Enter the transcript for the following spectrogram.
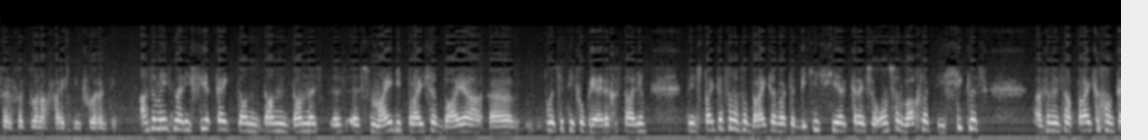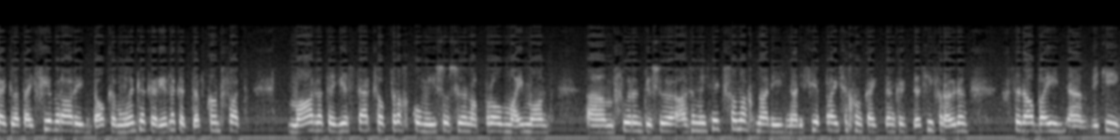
vir vir 2015 vorentoe. As 'n mens na die vee kyk dan dan dan is is is vir my die pryse baie uh positief op die huidige stadium. Ten spyte van 'n verbruiker wat 'n bietjie seer kry, so ons verwag dat die siklus as ons na pryse gaan kyk dat hy Februarie dalk 'n moontlike redelike dip kan vat, maar dat hy weer sterk sal terugkom hierso so in April, Mei maand ehm um, vorentoe. So as 'n mens net vinnig na die na die veepryse gaan kyk, dink ek dis die verhouding sit daar by 'n uh, bietjie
